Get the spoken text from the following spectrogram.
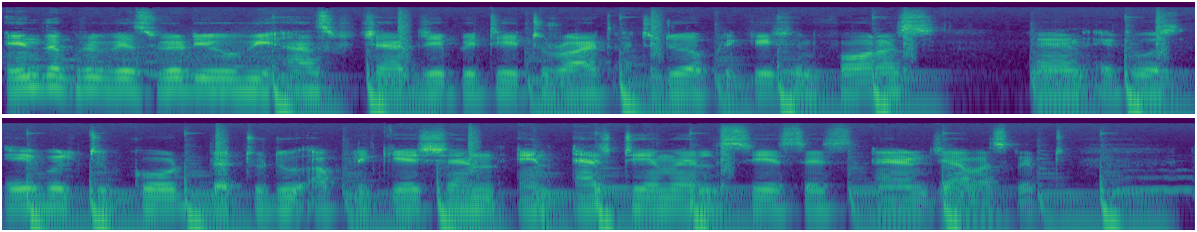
In the previous video, we asked ChatGPT to write a to-do application for us and it was able to code the to-do application in HTML, CSS and JavaScript.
